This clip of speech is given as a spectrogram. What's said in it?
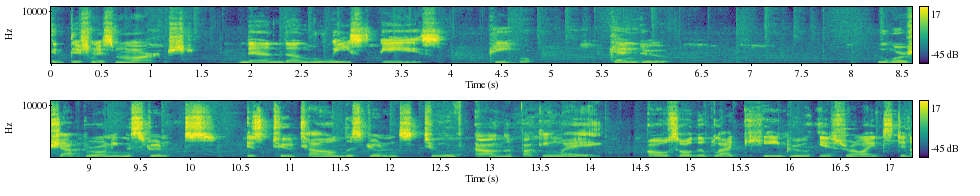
Indigenous March, then the least these people can do who were chaperoning the students is to tell the students to move out of the fucking way. Also, the black Hebrew Israelites did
